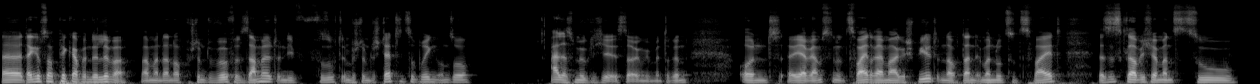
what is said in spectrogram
äh, dann gibt es auch Pickup and Deliver, weil man dann auch bestimmte Würfel sammelt und die versucht in bestimmte Städte zu bringen und so. Alles Mögliche ist da irgendwie mit drin. Und äh, ja, wir haben es nur zwei, dreimal gespielt und auch dann immer nur zu zweit. Das ist, glaube ich, wenn man es zu,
